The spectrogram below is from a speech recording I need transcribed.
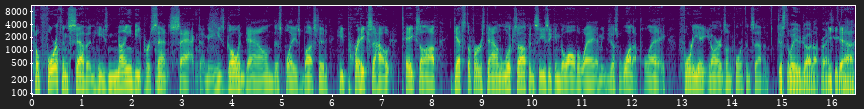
So fourth and seven, he's ninety percent sacked. I mean, he's going down. This play's busted. He breaks out, takes off, gets the first down, looks up and sees he can go all the way. I mean, just what a play! Forty-eight yards on fourth and seven. Just the way you draw it up, right? Yeah. yeah.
